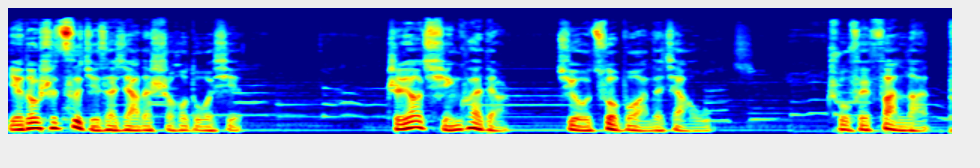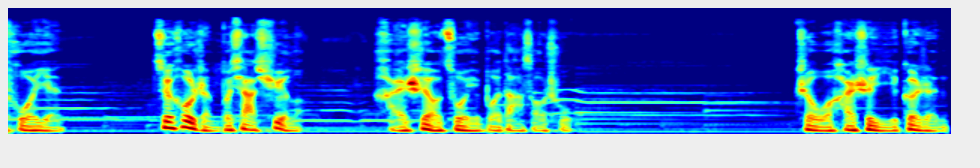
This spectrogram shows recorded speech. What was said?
也都是自己在家的时候多些。只要勤快点就有做不完的家务，除非犯懒拖延，最后忍不下去了，还是要做一波大扫除。这我还是一个人，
